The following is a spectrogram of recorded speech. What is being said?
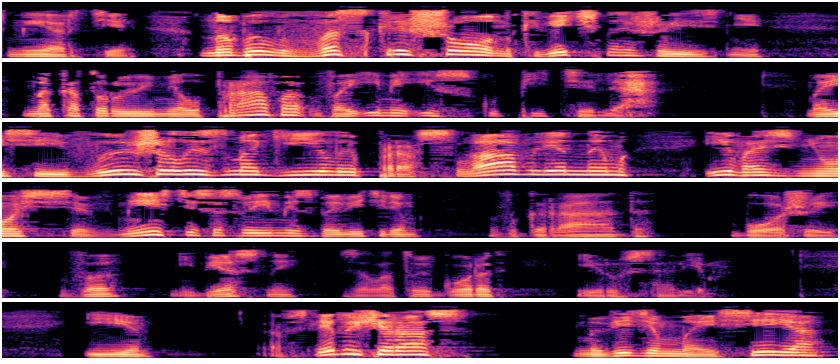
смерти, но был воскрешен к вечной жизни, на которую имел право во имя Искупителя. Моисей выжил из могилы прославленным и вознесся вместе со своим Избавителем в град Божий в небесный золотой город Иерусалим. И в следующий раз мы видим Моисея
